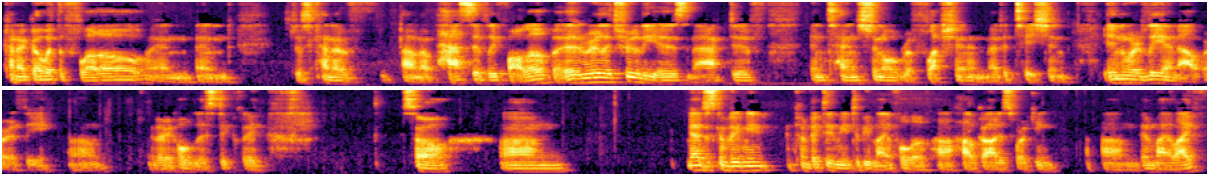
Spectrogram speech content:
kind of go with the flow and and just kind of I don't know passively follow, but it really truly is an active, intentional reflection and meditation inwardly and outwardly, um, very holistically. So. Um, yeah, just convicted me, convicted me to be mindful of how, how God is working um, in my life,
